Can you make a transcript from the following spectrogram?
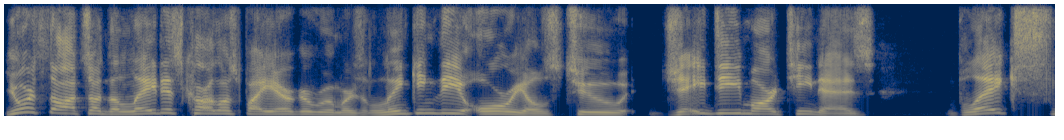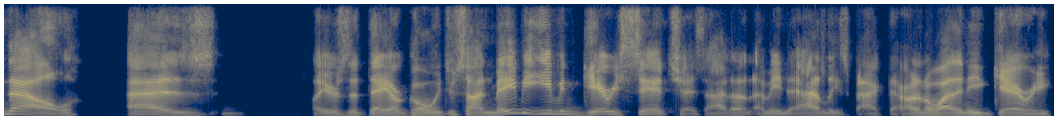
Your thoughts on the latest Carlos Baerga rumors linking the Orioles to JD Martinez, Blake Snell as players that they are going to sign, maybe even Gary Sanchez. I don't, I mean, Adley's back there. I don't know why they need Gary,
